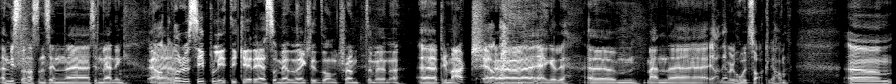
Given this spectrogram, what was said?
De mista nesten sin, eh, sin mening. Ja, Eh, Når du sier politikere, så mener du egentlig Donald Trump. du mener. Eh, primært, Ja. uh, egentlig. Men eh, ja, det er vel hovedsakelig han. Um,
